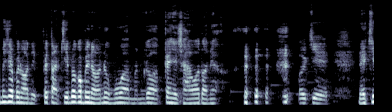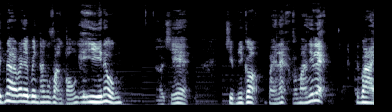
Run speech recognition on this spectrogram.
ไม่ใช่ไปนอนดิไปตัดคลิปแล้วก็ไปนอนนะผมเพราะว่ามันก็ใกล้จะเช้าแล้วตอนเนี้ยโอเค เดี๋ยวคลิปหน้าก็จะเป็นทางฝั่งของ AE นะผม โอเค คลิปนี้ก็ไปแล้วประมาณนี้แหละ บ๊ายบาย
